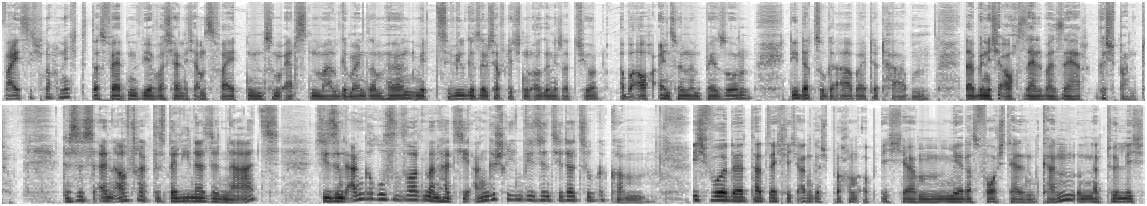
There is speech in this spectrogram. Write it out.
weiß ich noch nicht. Das werden wir wahrscheinlich am zweiten zum ersten Mal gemeinsam hören mit zivilgesellschaftlichen Organisationen, aber auch einzelnen Personen, die dazu gearbeitet haben. Da bin ich auch selber sehr gespannt. Das ist ein Auftrag des Berliner Senats. Sie sind angerufen worden, man hat Sie angeschrieben. Wie sind Sie dazu gekommen? Ich wurde tatsächlich angesprochen, ob ich ähm, mir das vorstellen kann. Und natürlich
